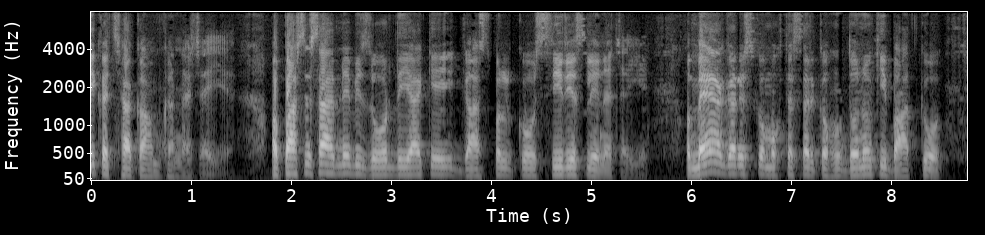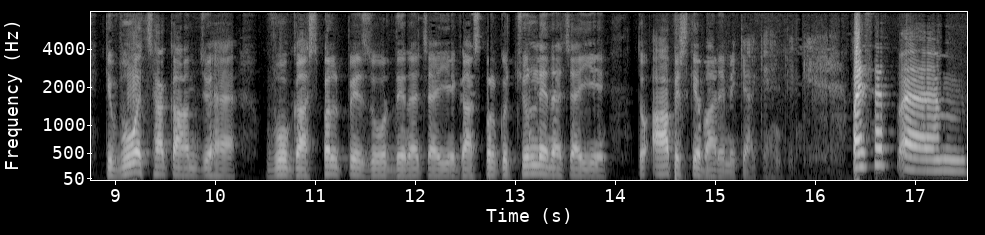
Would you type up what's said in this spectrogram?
एक अच्छा काम करना चाहिए। और पास्टर साहब ने भी ज़ोर दिया कि गास्पल को सीरियस लेना चाहिए। और मैं अगर इसको मुख्तसर कहूँ दोनों की बात को कि वो अच्छा काम जो है वो गास्पल पे ज़ोर देना चाहिए गास्पल को चुन लेना चाहिए। तो आप इसके बारे में क्या कहेंगे? भाई साहब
